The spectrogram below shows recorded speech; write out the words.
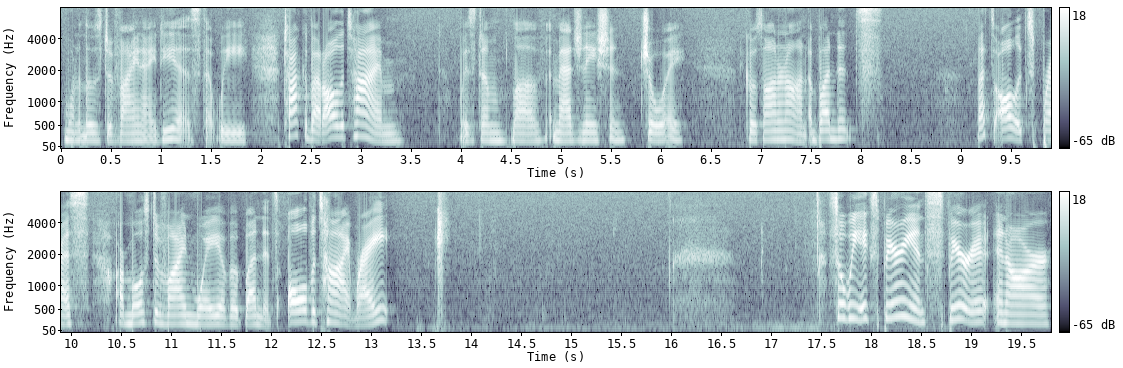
one of those divine ideas that we talk about all the time wisdom, love, imagination, joy. It goes on and on. Abundance. Let's all express our most divine way of abundance all the time, right? So we experience spirit in our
